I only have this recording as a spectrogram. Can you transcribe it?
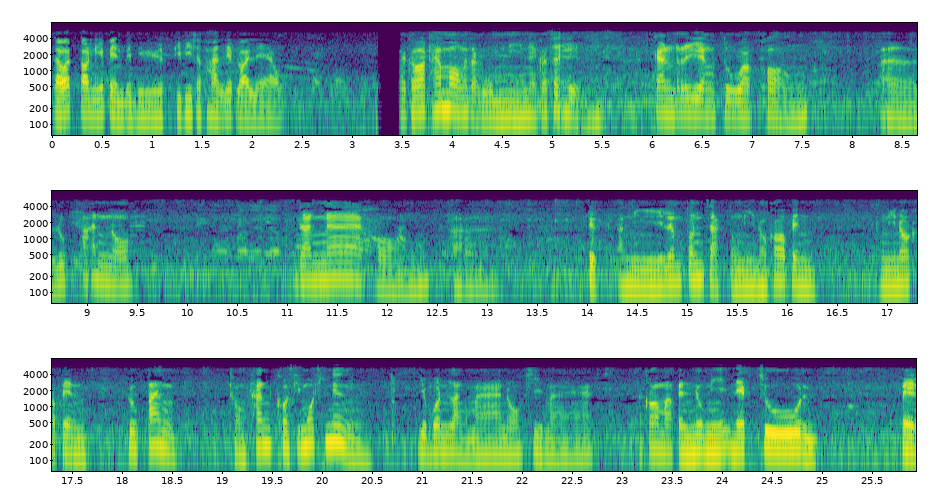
แต่ว่าตอนนี้เป็นเป็นพิพิธภัณฑ์เรียบร้อยแล้ว แล้วก็ถ้ามองจากมุมนี้เนี่ยก็จะเห็นการเรียงตัวของเอ่อรูปปั้นเนาะ ด้านหน้าของอตึกอันนี้เริ่มต้นจากตรงนี้เนาะก็เป็นตรงนี้เนาะก็เป็นรูปปั้นของท่านโคซิโมที่หนึ่งอยู่บนหลังมาเนาะขี่ม้า แล้วก็มาเป็นรูปนี้เนปจูน เป็น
